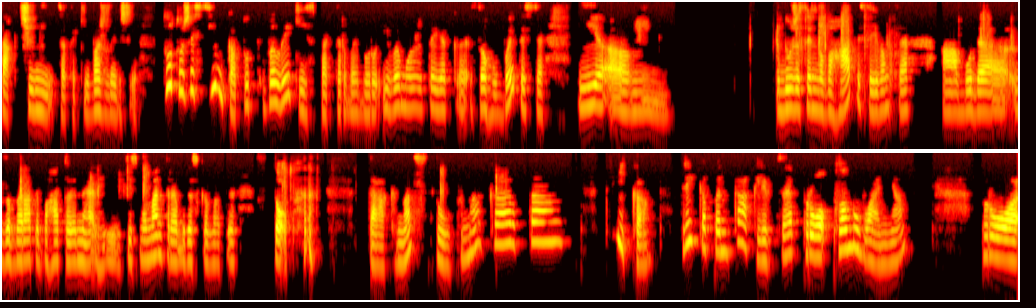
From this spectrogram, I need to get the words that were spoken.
так чи ні, це такі важливіші. Тут уже сімка, тут великий спектр вибору, і ви можете як е, загубитися і ем, дуже сильно вагатися, і вам це а, буде забирати багато енергії. В якийсь момент треба буде сказати стоп. Так, наступна карта. Трійка. Трійка пентаклів це про планування, про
